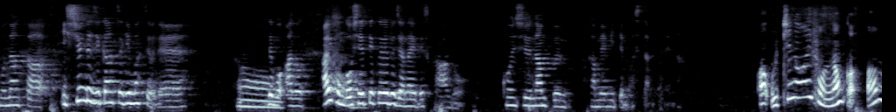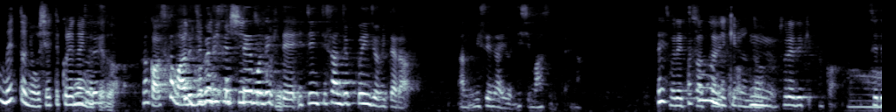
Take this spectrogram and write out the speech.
もうなんか、一瞬で時間過ぎますよね。ー。でも、あの、iPhone が教えてくれるじゃないですか。あの、今週何分画面見てました、みたいあ、うちの iPhone なんか、あんめったに教えてくれな。ないんだけど。本当ですか？なんか、しかもあれ自分で設定もでき教て、1日30分以上見たら、あの、見せないようにします、みたいな。えそれ使ったりとか。できるんだうん、それでき、なんか、設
